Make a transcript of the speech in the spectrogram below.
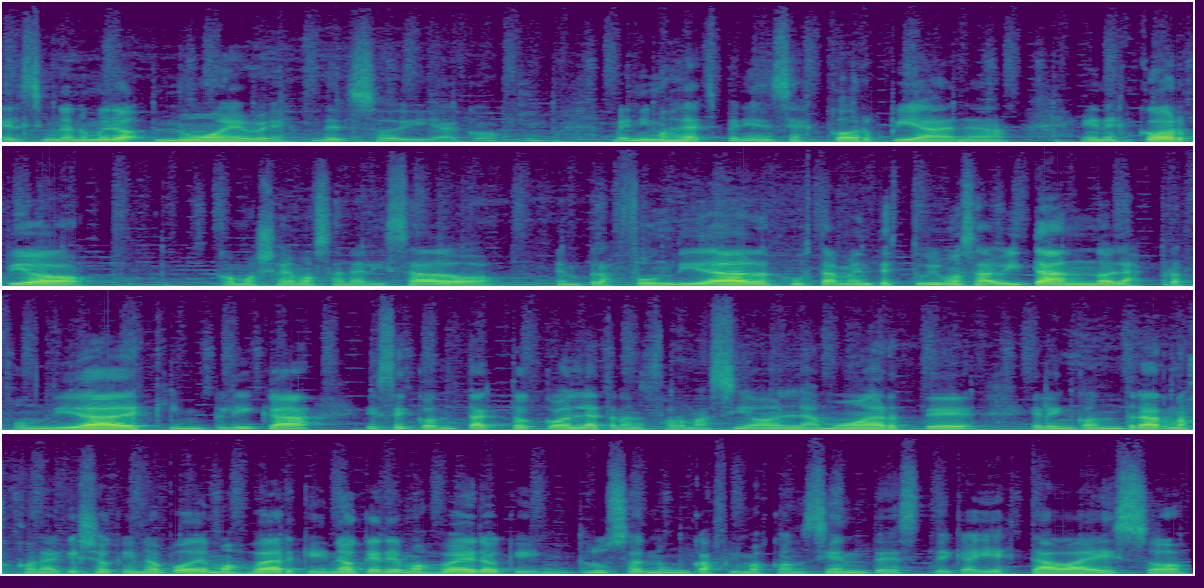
el signo número 9 del zodíaco. Venimos de la experiencia escorpiana. En Escorpio, como ya hemos analizado en profundidad, justamente estuvimos habitando las profundidades que implica ese contacto con la transformación, la muerte, el encontrarnos con aquello que no podemos ver, que no queremos ver o que incluso nunca fuimos conscientes de que ahí estaba eso.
